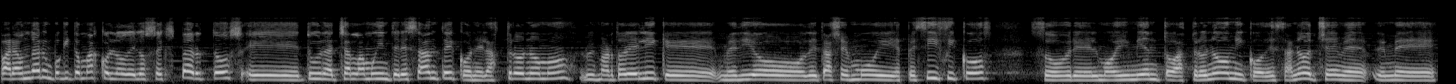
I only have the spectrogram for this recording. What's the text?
Para ahondar un poquito más con lo de los expertos, eh, tuve una charla muy interesante con el astrónomo Luis Martorelli que me dio detalles muy específicos sobre el movimiento astronómico de esa noche. Me,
